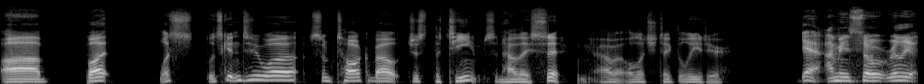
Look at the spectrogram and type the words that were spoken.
Uh, but let's let's get into uh some talk about just the teams and how they sit. I'll, I'll let you take the lead here. Yeah, I mean, so really,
